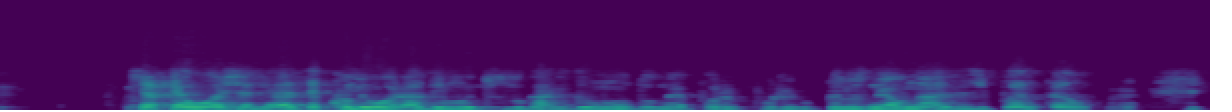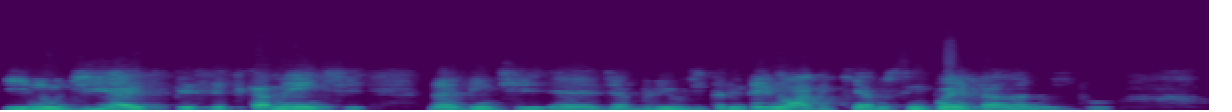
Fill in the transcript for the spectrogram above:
que até hoje, aliás, é comemorado em muitos lugares do mundo né, por, por, pelos neonazis de plantão. Né? E no dia especificamente, né, 20 é, de abril de 39, que eram os 50 anos do,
